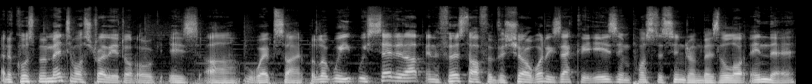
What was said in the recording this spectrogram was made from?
And of course, momentumaustralia.org is our website. But look, we, we set it up in the first half of the show. What exactly is imposter syndrome? There's a lot in there.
